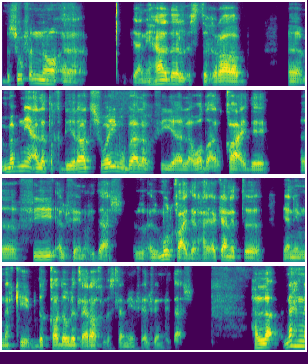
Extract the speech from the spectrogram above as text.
بشوف أنه آه، يعني هذا الاستغراب مبني على تقديرات شوي مبالغ فيها لوضع القاعدة في 2011 مو القاعدة الحقيقة كانت يعني بنحكي بدقة دولة العراق الإسلامية في 2011 هلأ نحن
